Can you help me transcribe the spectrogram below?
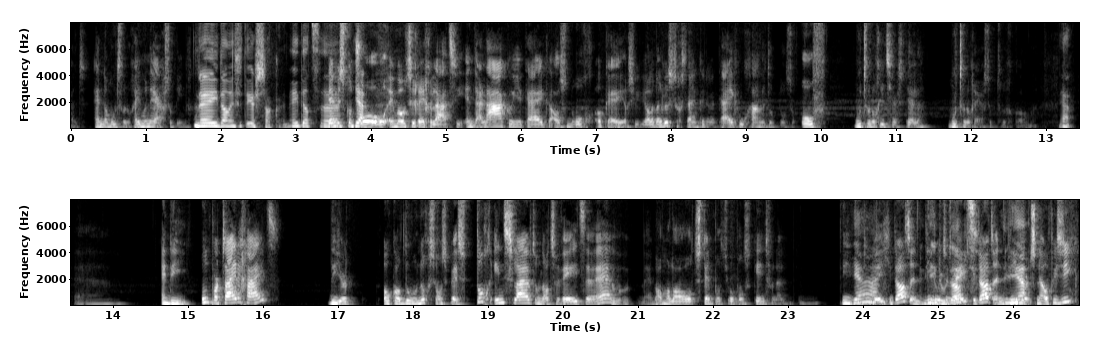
uit. En dan moeten we nog helemaal nergens op ingaan. Nee, dan is het eerst zakken. Nee, dat... Damage ja. control, emotieregulatie. En daarna kun je kijken alsnog, oké, als jullie allebei rustig zijn, kunnen we kijken hoe gaan we het oplossen. Of moeten we nog iets herstellen? Moeten we nog ergens op terugkomen? Ja. Ehm, en die onpartijdigheid, die er, ook al doen we nog soms best, toch insluit, omdat we weten, hè, we hebben allemaal al het stempeltje op ons kind van, nou, die doet Ja, een beetje dat en die, die doet, doet een dat. beetje dat en die Ja. wordt snel fysiek.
